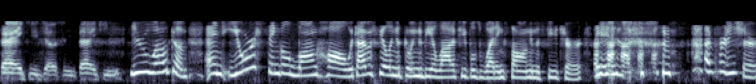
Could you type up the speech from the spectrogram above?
Thank you, Josie. Thank you. You're welcome. And your single Long Haul, which I have a feeling is going to be a lot of people's wedding song in the future, is I'm pretty sure,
